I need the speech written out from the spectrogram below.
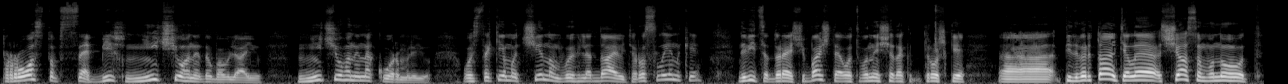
Просто все. Більш нічого не додаю, нічого не накормлюю. Ось таким от чином виглядають рослинки. Дивіться, до речі, бачите, от вони ще так трошки е, підвертають, але з часом воно от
